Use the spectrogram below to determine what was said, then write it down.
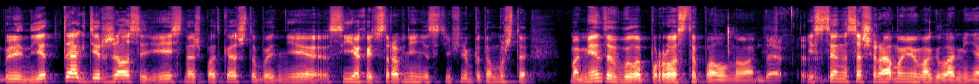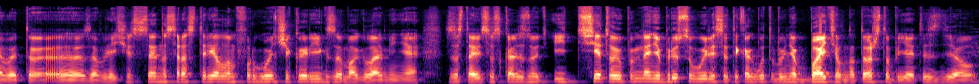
Блин, я так держался весь наш подкаст, чтобы не съехать в сравнении с этим фильмом, потому что моментов было просто полно. Да. И сцена со шрамами могла меня в это э, завлечь, и сцена с расстрелом фургончика Ригза могла меня заставить соскользнуть. И все твои упоминания Брюса Уиллиса, ты как будто бы меня байтил на то, чтобы я это сделал.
